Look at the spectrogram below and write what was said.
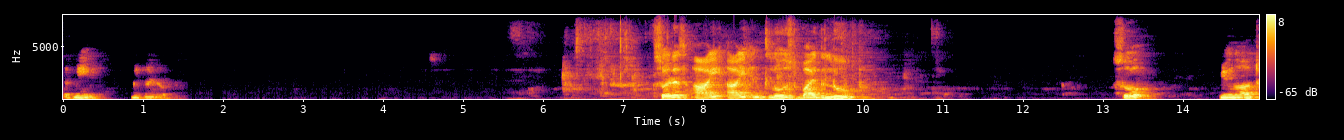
Let me let me find out so it is i i enclosed by the loop. So mu naught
